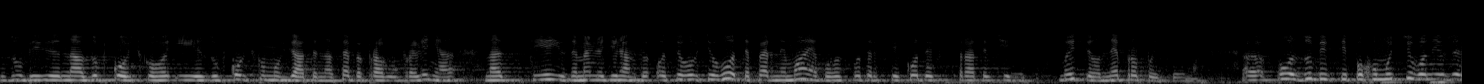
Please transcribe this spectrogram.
Зубів на Зубковського і Зубковському взяти на себе право управління над цією земельною ділянкою. Оцього всього тепер немає, бо господарський кодекс втратив чинність. Ми цього не прописуємо. Е, По Зубівці, по Хомуцю вони вже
